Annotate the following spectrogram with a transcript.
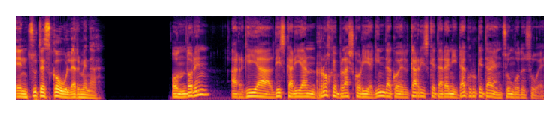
Entzutezko ulermena. Ondoren, argia aldizkarian roje blaskori egindako elkarrizketaren irakurketa entzungo duzue.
